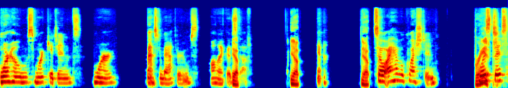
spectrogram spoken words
More homes, more kitchens, more master bathrooms, all that good Yep. stuff. Yep. Yeah. Yep. So I have a question. Bring was it. this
